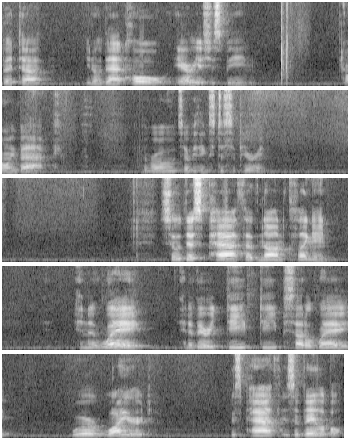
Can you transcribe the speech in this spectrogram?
But uh, you know that whole area is just being going back. The roads, everything's disappearing. So this path of non-clinging, in a way, in a very deep, deep, subtle way, we're wired this path is available.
